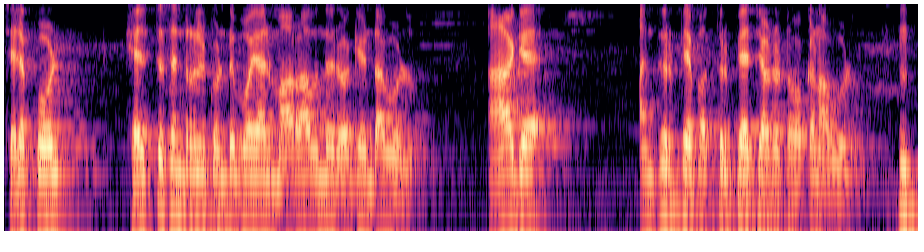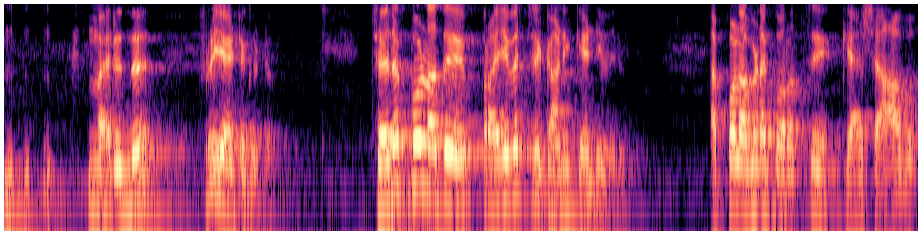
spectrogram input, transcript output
ചിലപ്പോൾ ഹെൽത്ത് സെന്ററിൽ കൊണ്ടുപോയാൽ മാറാവുന്ന രോഗം ഉണ്ടാവുകയുള്ളൂ ആകെ അഞ്ച് റുപ്യ പത്ത് റുപ്യ അവിടെ ടോക്കൺ ആവുകയുള്ളൂ മരുന്ന് ഫ്രീ ആയിട്ട് കിട്ടും. ചിലപ്പോൾ അത് പ്രൈവറ്റിൽ കാണിക്കേണ്ടി വരും. അപ്പോൾ അവിടെ കുറച്ച് ക്യാഷ് ആവും.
